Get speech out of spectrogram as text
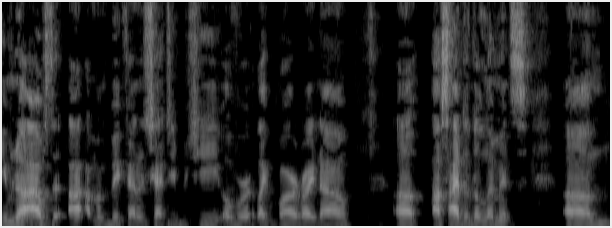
even though I was, I, I'm a big fan of ChatGPT over like Bard right now, uh, outside of the limits, um,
